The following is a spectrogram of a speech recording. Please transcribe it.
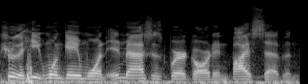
Sure, the Heat won game one in Madison Square Garden by seven.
